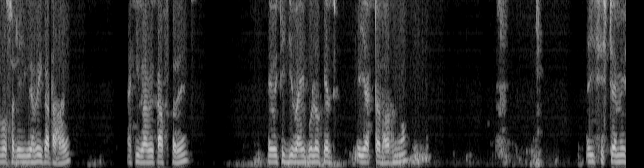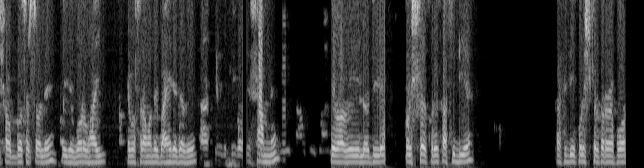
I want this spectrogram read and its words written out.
বছর এইভাবেই কাটা হয়। একইভাবে কাজ করে। এই ঐতিহ্যবাহী ব্লকের এই একটা ধর্ম। এই সিস্টেমে সব বছর চলে। এই যে বড় ভাই এবছর আমাদের বাইরে যাবে। সামনে। এভাবে এলো যে পরিষ্কার করে কাঁচি দিয়ে কাঁচি দিয়ে পরিষ্কার করার পর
